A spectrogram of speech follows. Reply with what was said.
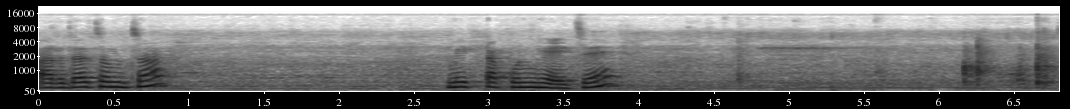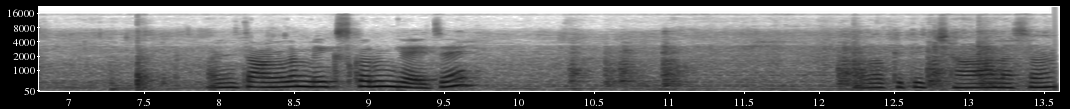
अर्धा चमचा मीठ टाकून घ्यायचं आहे आणि चांगलं मिक्स करून घ्यायचं आहे बघा किती छान असं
